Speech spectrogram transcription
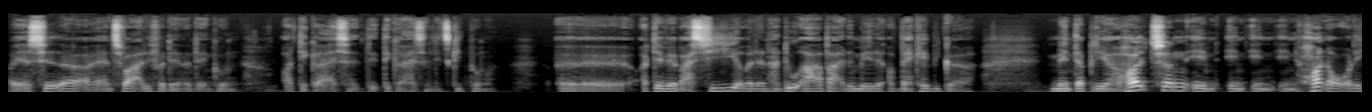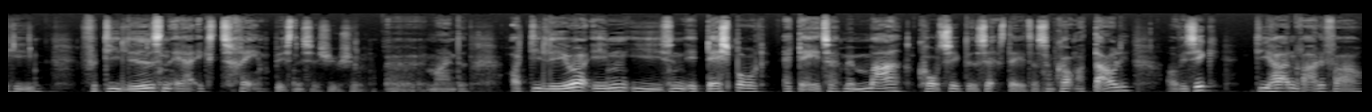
og jeg sidder og er ansvarlig for den og den kunde. Og det gør altså, det, det gør altså lidt skidt på mig. Uh, og det vil jeg bare sige, og hvordan har du arbejdet med det, og hvad kan vi gøre? Men der bliver holdt sådan en, en, en, en hånd over det hele, fordi ledelsen er ekstremt business as usual uh, minded. Og de lever inde i sådan et dashboard af data med meget kortsigtede salgsdata, som kommer dagligt, og hvis ikke de har den rette farve,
